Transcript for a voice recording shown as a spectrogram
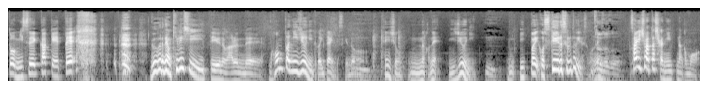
と見せかけて Google でも厳しいっていうのがあるんで本当は20人とか言いたいんですけど、テンションうんなんかね20人。うん。いっぱいこうスケールする時ですもんね。そうそうそう最初は確かになんかも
